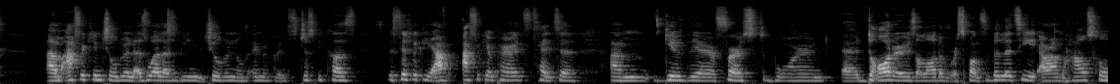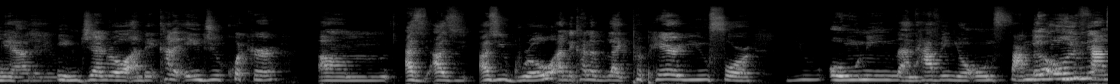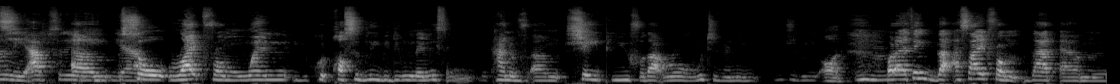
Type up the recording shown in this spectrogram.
um African children as well as being the children of immigrants just because specifically Af- African parents tend to um, give their firstborn uh, daughters a lot of responsibility around the household Yeah, in general and they kind of age you quicker um as as as you grow and they kind of like prepare you for you owning and having your own family Your own unit. family, absolutely. um yeah. so right from when you could possibly be doing anything they kind of um shape you for that role which is really which is really odd Mhm. but i think that aside from that um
